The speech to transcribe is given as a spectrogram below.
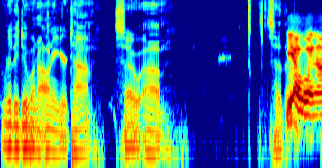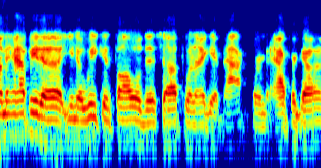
really do want to honor your time. So, um, so the, yeah, well, I'm happy to you know we can follow this up when I get back from Africa.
